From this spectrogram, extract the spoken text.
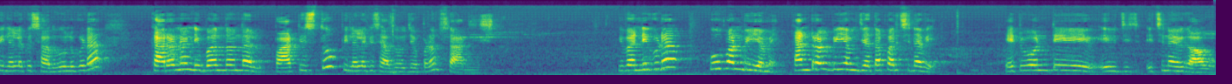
పిల్లలకు చదువులు కూడా కరోనా నిబంధనలు పాటిస్తూ పిల్లలకి చదువు చెప్పడం స్టార్ట్ చేసిన. ఇవన్నీ కూడా కూపన్ బియ్యమే కంట్రోల్ బియ్యం జతపరిచినవే. ఎటువంటి ఇచ్చినవి కావు.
